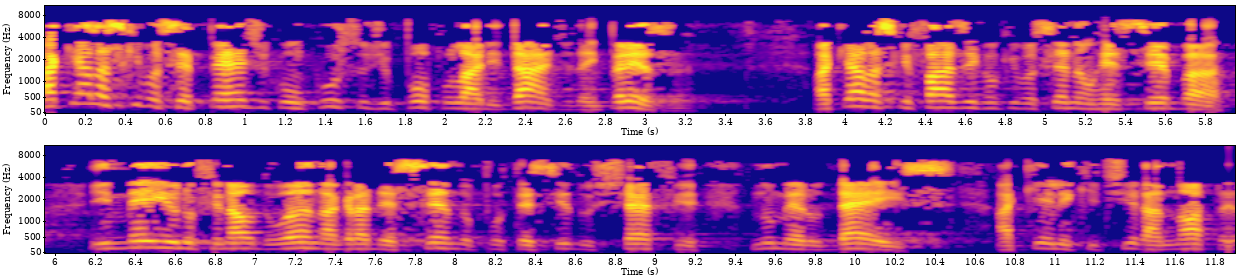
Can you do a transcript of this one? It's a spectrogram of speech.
Aquelas que você perde com o curso de popularidade da empresa, aquelas que fazem com que você não receba e-mail no final do ano agradecendo por ter sido o chefe número 10, aquele que tira a nota,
